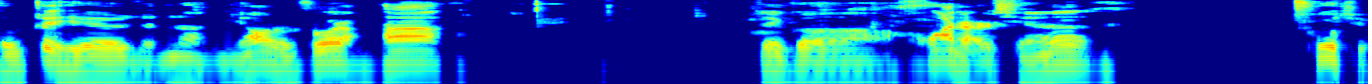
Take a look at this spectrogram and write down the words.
就这些人呢，你要是说让他这个花点钱出去，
